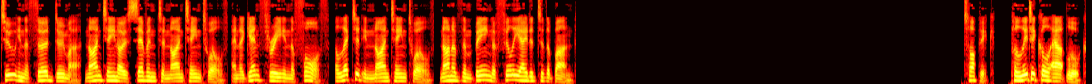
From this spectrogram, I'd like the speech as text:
two in the Third Duma 1907 to 1912, and again three in the Fourth, elected in 1912, none of them being affiliated to the Bund. Political outlook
